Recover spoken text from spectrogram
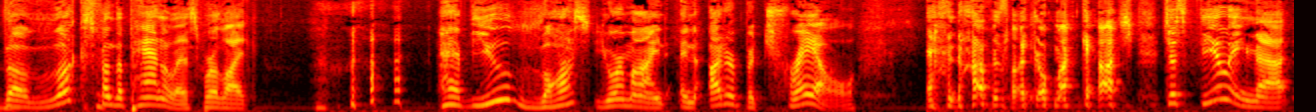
The looks from the panelists were like, have you lost your mind? An utter betrayal. And I was like, oh my gosh, just feeling that,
